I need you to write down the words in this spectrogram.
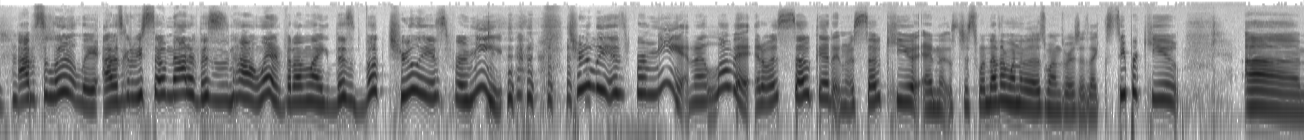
Absolutely. I was going to be so mad if this isn't how it went, but I'm like, this book truly is for me. truly is for me. And I love it. And it was so good and it was so cute. And it's just another one of those ones where it's just like super cute. Um,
